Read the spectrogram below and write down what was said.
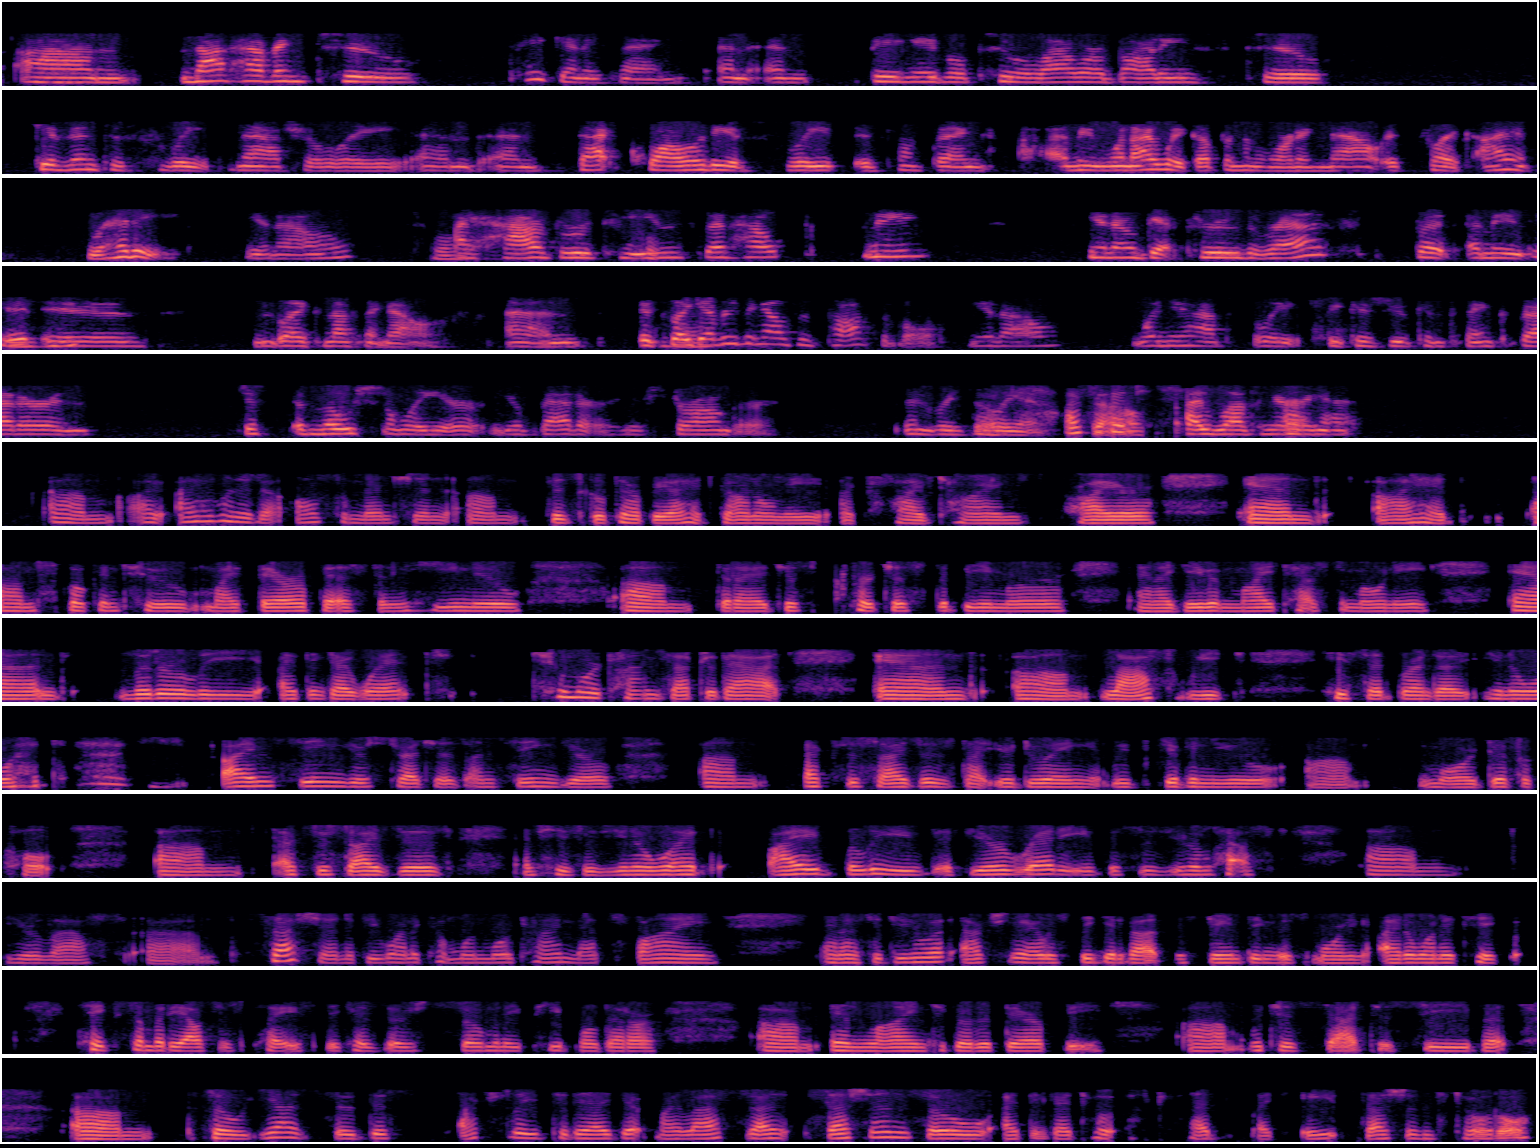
Um, not having to take anything and, and being able to allow our bodies to give into sleep naturally and and that quality of sleep is something i mean when i wake up in the morning now it's like i am ready you know cool. i have routines that help me you know get through the rest but i mean mm-hmm. it is like nothing else and it's mm-hmm. like everything else is possible, you know, when you have sleep because you can think better and just emotionally you're you're better, you're stronger and resilient. I, so I love hearing uh, it. Um, I, I wanted to also mention um, physical therapy. I had gone only like five times prior, and I had um, spoken to my therapist, and he knew um, that I had just purchased the BEMER, and I gave him my testimony. And literally, I think I went two more times after that. And um, last week, he said, Brenda, you know what? I'm seeing your stretches. I'm seeing your um, exercises that you're doing. We've given you um, more difficult um, exercises. And he says, you know what? I believe if you're ready, this is your last um, your last um, session. If you want to come one more time, that's fine. And I said, you know what? Actually, I was thinking about the same thing this morning. I don't want to take take somebody else's place because there's so many people that are um, in line to go to therapy, um, which is sad to see. But um, so yeah, so this actually today I get my last se- session. So I think I to- had like eight sessions total,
